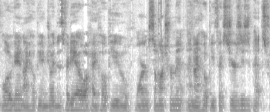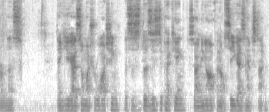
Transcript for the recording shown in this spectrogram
Logan, I hope you enjoyed this video. I hope you learned so much from it, and I hope you fixed your Zhu Zhu Pets from this. Thank you guys so much for watching. This is the Zhu Zhu Pet King signing off, and I'll see you guys next time.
